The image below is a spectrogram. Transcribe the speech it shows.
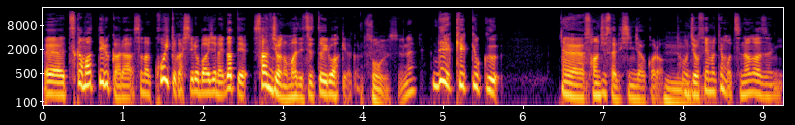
えー捕まってるから、その恋とかしてる場合じゃない。だって三条のまでずっといるわけだから。そうですよね。で、結局、えー30歳で死んじゃうから、うん多分女性の手も繋がずに、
